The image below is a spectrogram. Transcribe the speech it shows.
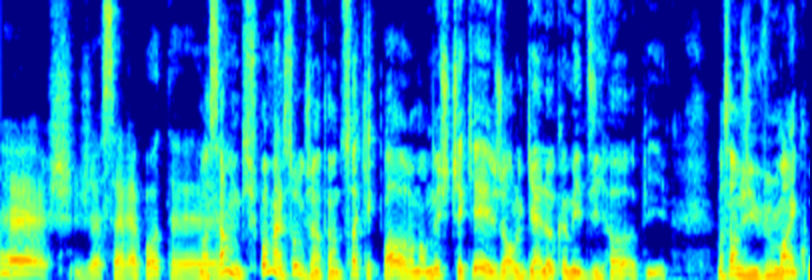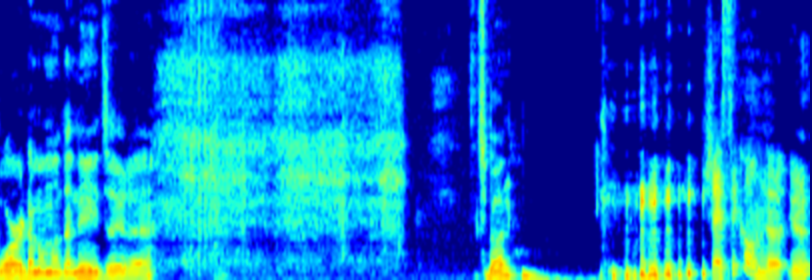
Euh, je, je saurais pas te... Il me semble, je suis pas mal sûr que j'ai entendu ça quelque part. À un moment donné, je checkais genre le gala Comédia, puis me semble que j'ai vu Mike Ward à un moment donné dire euh... C'est bonne? Je sais qu'on a une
